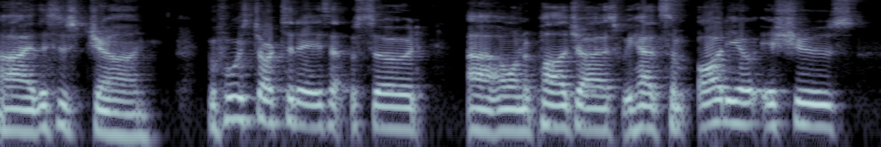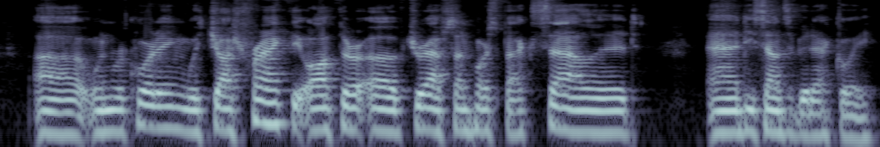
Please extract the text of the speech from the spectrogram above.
Hi, this is John. Before we start today's episode, uh, I want to apologize. We had some audio issues uh, when recording with Josh Frank, the author of Giraffes on Horseback Salad, and he sounds a bit echoey.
